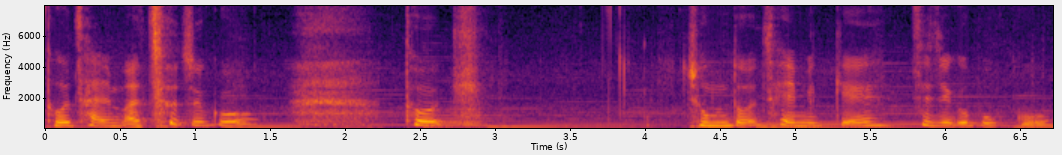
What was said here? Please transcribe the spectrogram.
더 잘 맞춰주고 더 좀 더 재밌게 지지고 볶고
